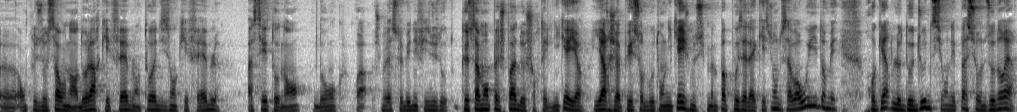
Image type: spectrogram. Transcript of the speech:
Euh, en plus de ça, on a un dollar qui est faible, un taux à 10 ans qui est faible assez étonnant. Donc voilà, je me laisse le bénéfice du doute. Que ça m'empêche pas de shorter le Nikkei. Hein. Hier, j'ai appuyé sur le bouton Nikkei, je me suis même pas posé la question de savoir oui, non mais regarde le Dow Jones si on n'est pas sur une zone horaire.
